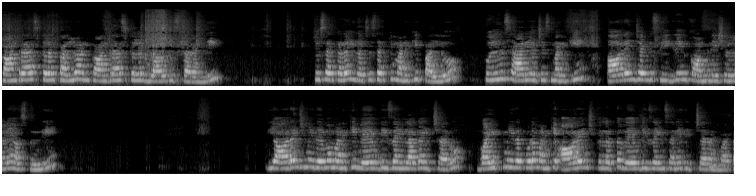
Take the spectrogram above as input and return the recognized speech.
కాంట్రాస్ట్ కలర్ పళ్ళు అండ్ కాంట్రాస్ట్ కలర్ బ్లౌజ్ ఇస్తారండి. చూసారు కదా ఇది వచ్చేసరికి మనకి పళ్ళు. ఫుల్ శారీ వచ్చేసి మనకి ఆరెంజ్ అండ్ సీ గ్రీన్ కాంబినేషన్లోనే వస్తుంది. ఈ ఆరెంజ్ మీదేమో మనకి వేవ్ డిజైన్ లాగా ఇచ్చారు. వైట్ మీద కూడా మనకి ఆరెంజ్ కలర్తో వేవ్ డిజైన్స్ అనేది ఇచ్చారనమాట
